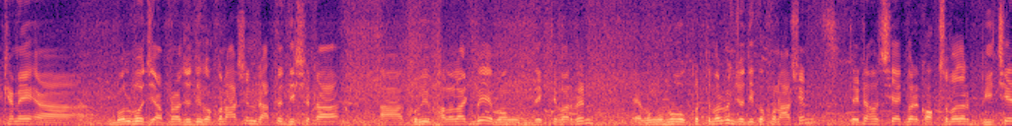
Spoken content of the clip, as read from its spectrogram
এখানে বলব যে আপনারা যদি কখনো আসেন, রাতের দৃশ্যটা খুবই ভালো লাগবে এবং দেখতে পারবেন এবং উপভোগ করতে পারবেন যদি কখনো আসেন। তো এটা হচ্ছে একবার কক্সবাজার বিচের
